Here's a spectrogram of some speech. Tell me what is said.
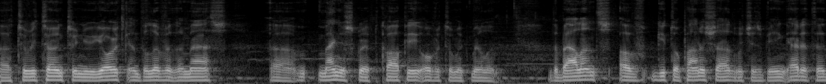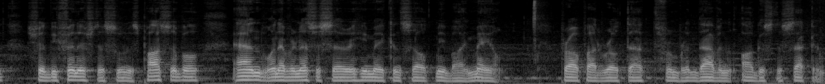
uh, to return to New York and deliver the mass uh, manuscript copy over to Macmillan. The balance of Gitopanishad, which is being edited, should be finished as soon as possible, and whenever necessary, he may consult me by mail. Prabhupada wrote that from Vrindavan, August the 2nd.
